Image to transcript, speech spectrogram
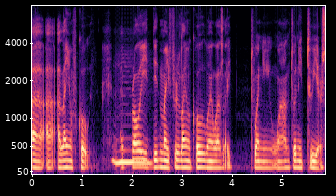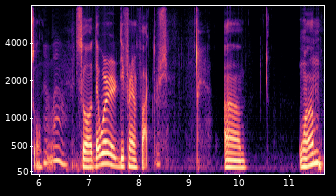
uh, a, a line of code. I probably did my first line of code when I was like 21, 22 years old. Oh wow. So there were different factors. Um, one,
